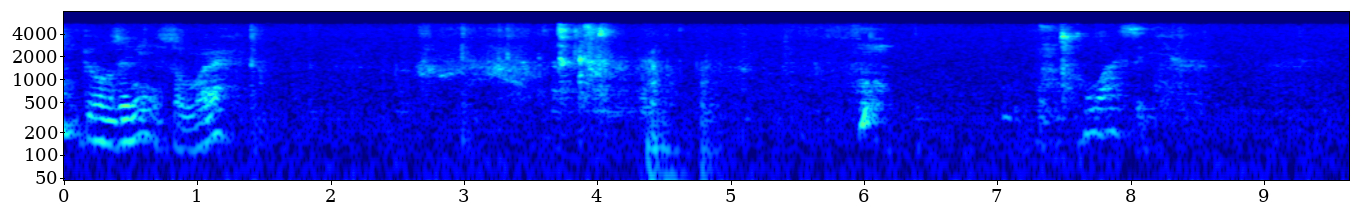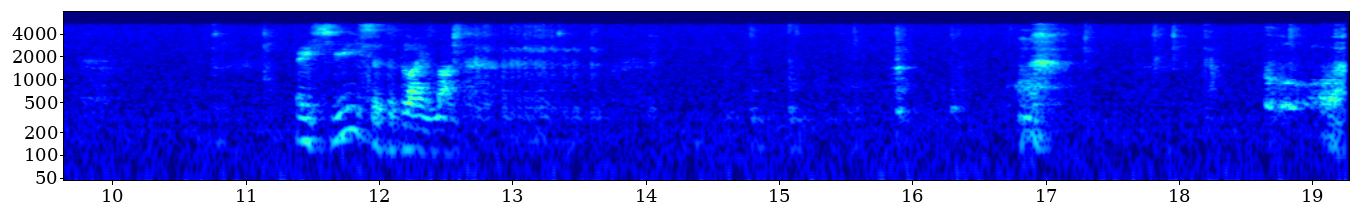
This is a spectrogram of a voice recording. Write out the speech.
It goes in here somewhere. Oh, I see. ACE said the blind man. Oh,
